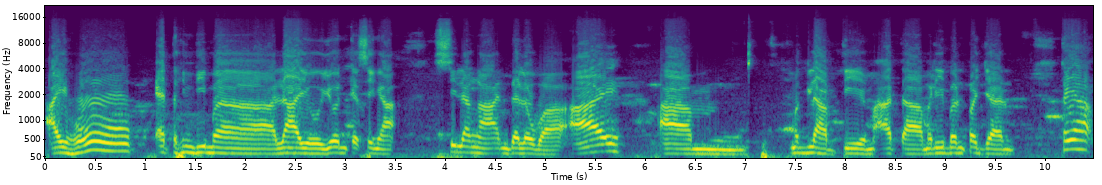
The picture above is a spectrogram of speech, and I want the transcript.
I hope eto hindi malayo yun kasi nga sila nga ang dalawa ay um, mag-love team at ah, maliban pa dyan kaya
